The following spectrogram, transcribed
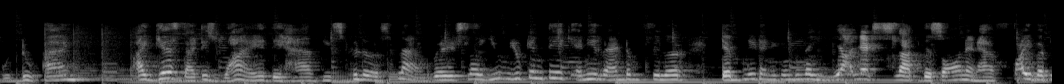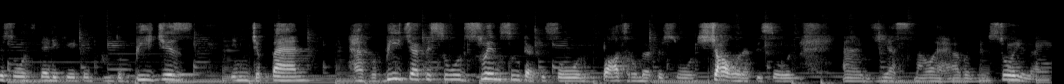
would do. And I guess that is why they have these fillers planned, where it's like you you can take any random filler template and you can be like, yeah, let's slap this on and have five episodes dedicated to the beaches in Japan. Have a beach episode, swimsuit episode, bathroom episode, shower episode, and yes, now I have a new storyline.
